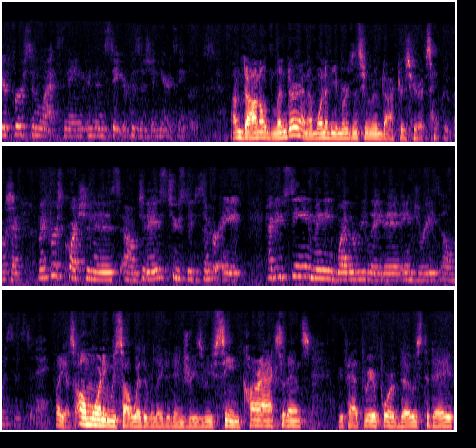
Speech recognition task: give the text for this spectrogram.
Your first and last name, and then state your position here at St. Luke's. I'm Donald Linder, and I'm one of the emergency room doctors here at St. Luke's. Okay. My first question is, um, today is Tuesday, December 8th. Have you seen many weather-related injuries, illnesses today? Oh, yes. All morning we saw weather related injuries. We've seen car accidents. We've had three or four of those today.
